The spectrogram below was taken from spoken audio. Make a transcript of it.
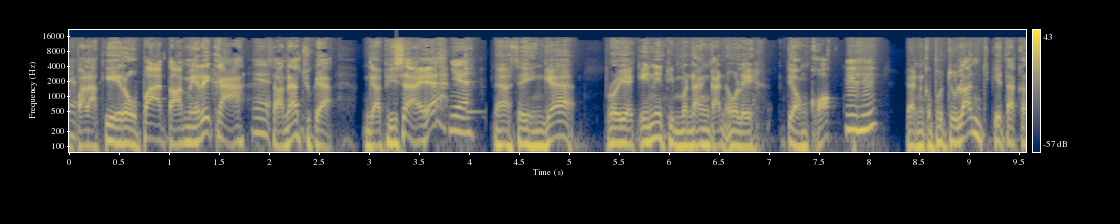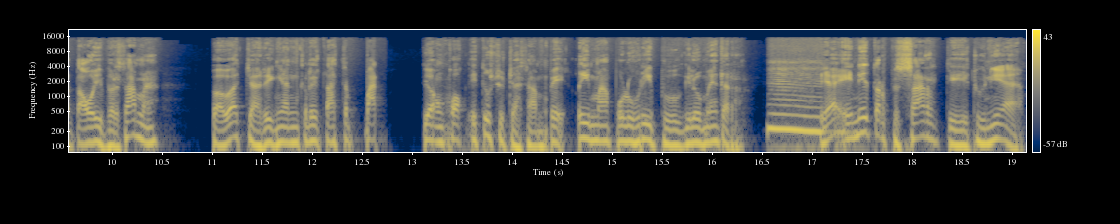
apalagi Eropa atau Amerika Ya. sana juga nggak bisa ya. Ya. Nah sehingga proyek ini dimenangkan oleh Tiongkok dan kebetulan kita ketahui bersama bahwa jaringan kereta cepat Tiongkok itu sudah sampai 50 ribu kilometer. Ya ini terbesar di dunia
